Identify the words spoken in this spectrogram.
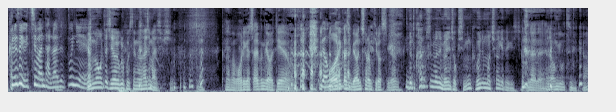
그래서 위치만 달라질 뿐이에요. 면 먹을 때 제 얼굴 볼 생각 하지 마십시오. 그나마 머리가 짧은 게 어디예요. 면 머리까지 면처럼 길었으면. 이것도 칼국수 면에 면이 적시면 그건 정말 최악이 되겠죠. 네네. 연기 붙으니까.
